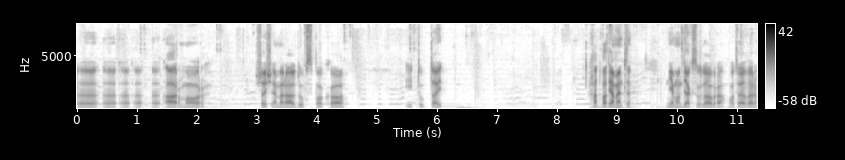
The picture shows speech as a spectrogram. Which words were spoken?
E, e, e, e, e, armor. 6 emeraldów, spoko. I tutaj. Aha, dwa diamenty. Nie mam diaksów, dobra, whatever.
